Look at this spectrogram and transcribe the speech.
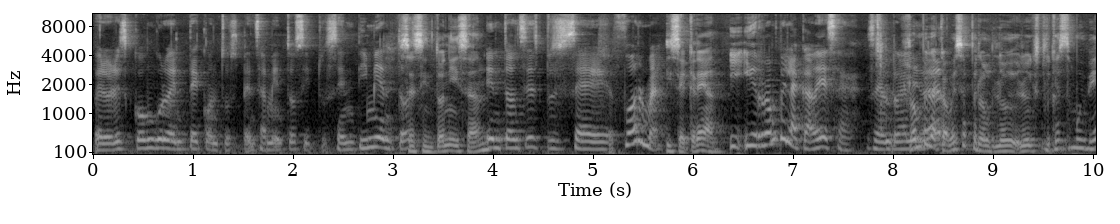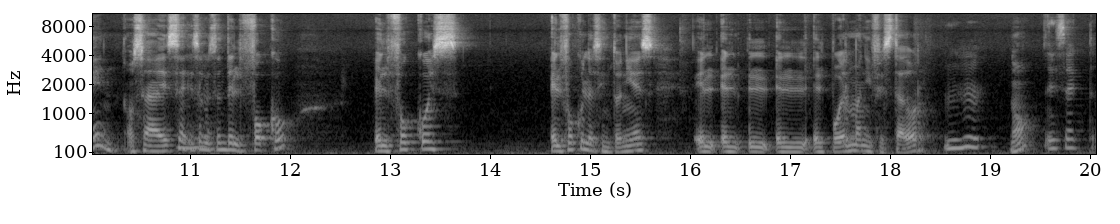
pero eres congruente con tus pensamientos y tus sentimientos. Se sintonizan. Entonces, pues se forma. Y se crean. Y, rompe la cabeza. O sea, en realidad... Rompe la cabeza, pero lo, explicaste muy bien. O sea, esa, esa, cuestión del foco, el foco es. El foco y la sintonía es el, el, el poder manifestador. ¿no? Exacto.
